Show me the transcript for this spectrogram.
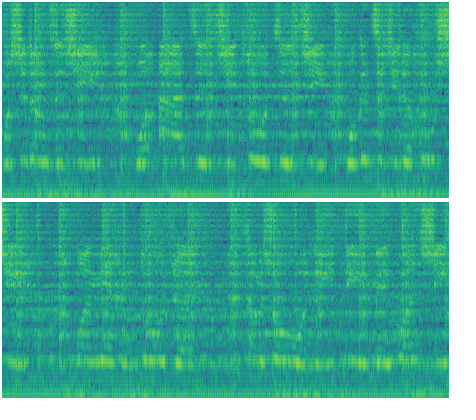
我是邓紫棋，我爱自己，做自己，我跟自己的呼吸。外面很多人，他们说我离地没关系，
